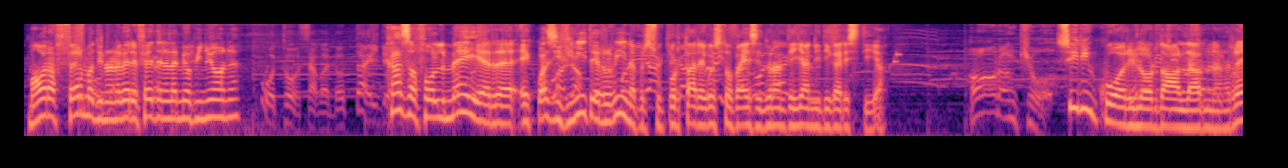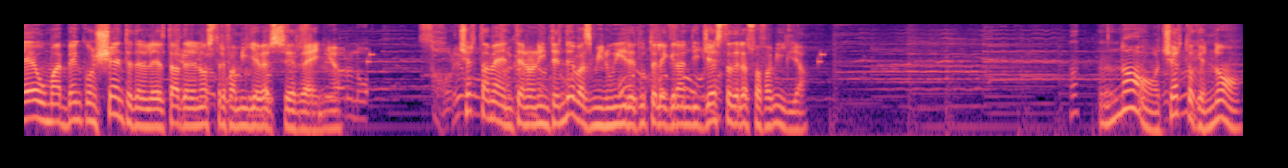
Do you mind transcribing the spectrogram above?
ma ora afferma di non avere fede nella mia opinione? Casa Follmeyer è quasi finita in rovina per supportare questo paese durante gli anni di carestia. Si rincuori, Lord Allarn. Reuma è ben cosciente della lealtà delle nostre famiglie verso il regno. Certamente non intendeva sminuire tutte le grandi gesta della sua famiglia. No, certo che no.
